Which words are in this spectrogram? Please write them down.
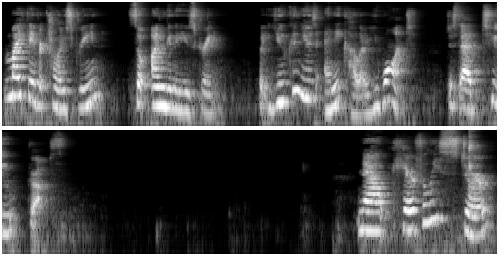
My favorite color is green, so I'm going to use green. But you can use any color you want. Just add two drops. Now carefully stir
